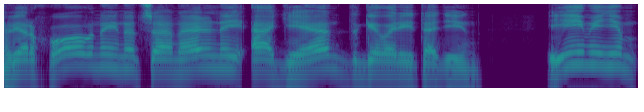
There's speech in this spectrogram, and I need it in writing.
«Верховный национальный агент», — говорит один, — «именем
